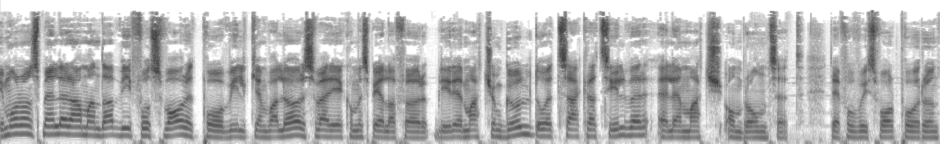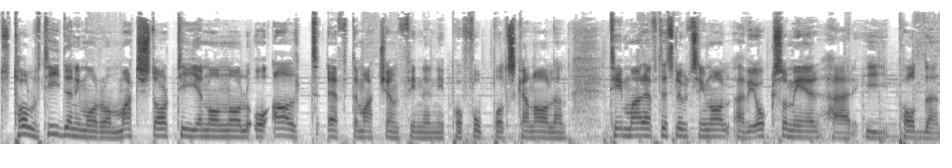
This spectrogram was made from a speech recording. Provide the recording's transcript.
Imorgon smäller Amanda. Vi får svaret på vilken valör Sverige kommer spela för. Blir det match om guld och ett säkrat silver eller en match om bronset? Det får vi svar på runt 12-tiden imorgon. Matchstart 10.00 och allt efter matchen finner ni på Fotbollskanalen. Timmar efter slutsignal är vi också med er här i podden.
